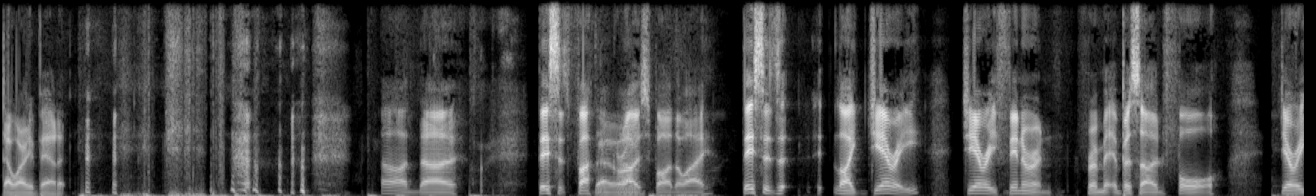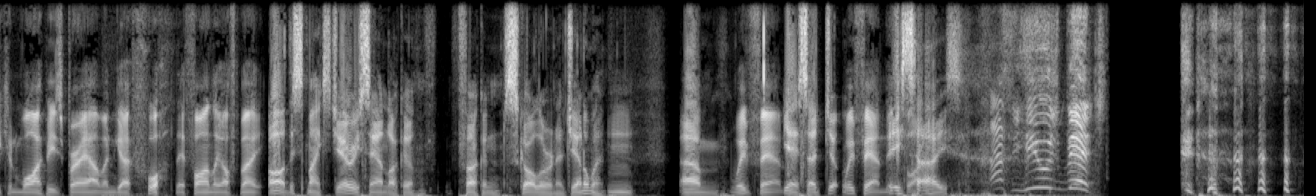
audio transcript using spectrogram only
Don't worry about it. Oh no, this is fucking So, um, gross. By the way, this is like Jerry, Jerry Finneran from episode four. Jerry can wipe his brow and go, "Phew, they're finally off me." Oh, this makes Jerry sound like a fucking scholar and a gentleman. Mm. Um, We've found, yeah, so Jo- we found this. he's, uh, he's, That's a huge bitch.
